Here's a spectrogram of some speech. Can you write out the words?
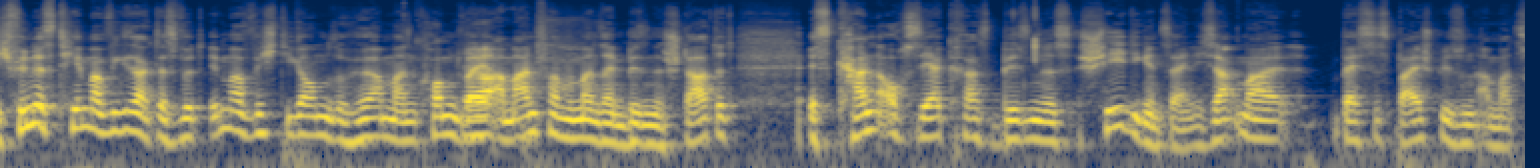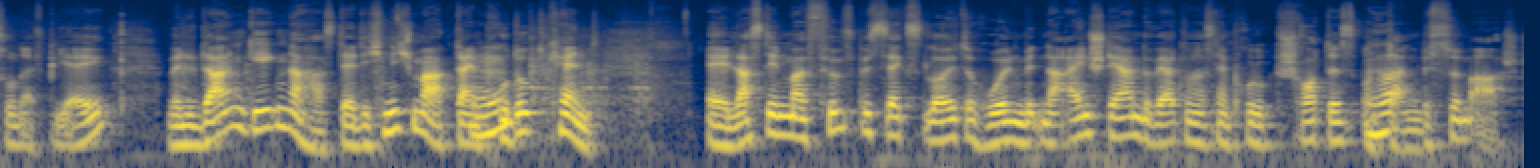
Ich finde das Thema, wie gesagt, das wird immer wichtiger, umso höher man kommt, weil Ja. am Anfang, wenn man sein Business startet, es kann auch sehr krass Business schädigend sein. Ich sag mal, bestes Beispiel, so ein Amazon FBA. Wenn du da einen Gegner hast, der dich nicht mag, Mhm. dein Produkt kennt, ey, lass den mal fünf bis sechs Leute holen mit einer Ein-Stern-Bewertung, dass dein Produkt Schrott ist und Ja. dann bist du im Arsch.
